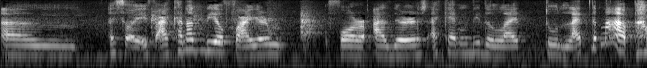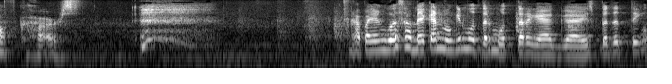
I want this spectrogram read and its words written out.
Um, so if I cannot be a fire for others, I can be the light to light them up, of course. Apa yang gue sampaikan mungkin muter-muter ya guys, but the thing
